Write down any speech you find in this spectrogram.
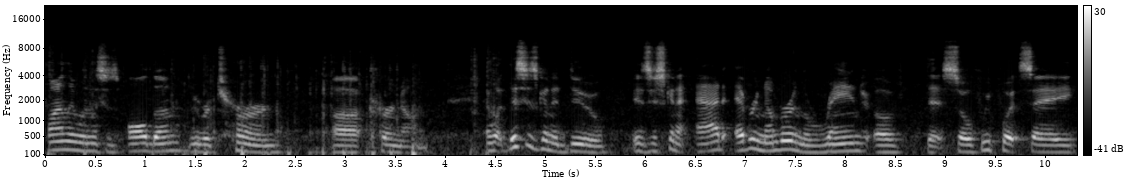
Finally, when this is all done, we return uh, cur num. And what this is going to do is just going to add every number in the range of this. So if we put, say,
